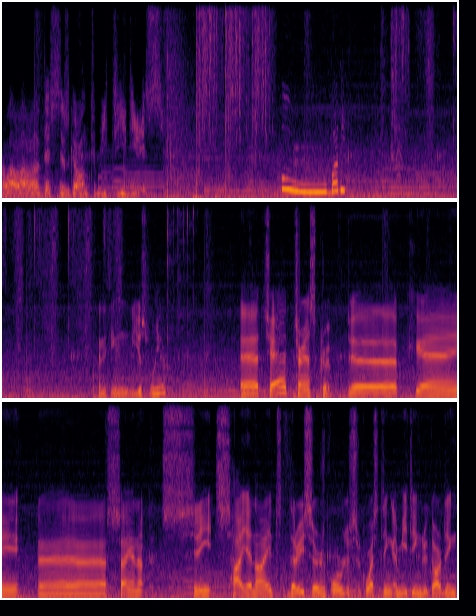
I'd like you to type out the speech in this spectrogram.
Oh, this is going to be tedious. Ooh, buddy. Anything useful here? Uh, chat transcript. Okay. Uh, cyanide, cyanide. The research board is requesting a meeting regarding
